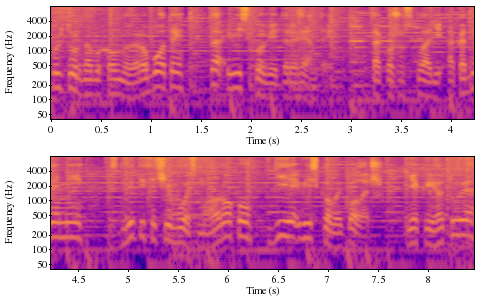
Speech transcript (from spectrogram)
культурно-виховної роботи та військові диригенти. Також у складі академії з 2008 року діє військовий коледж, який готує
